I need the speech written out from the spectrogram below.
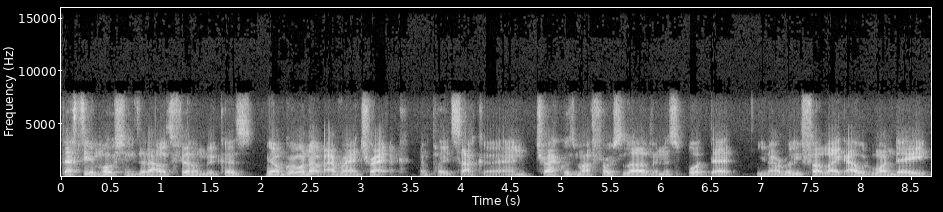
that's the emotions that I was feeling because, you know, growing up I ran track and played soccer and track was my first love and the sport that, you know, I really felt like I would one day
